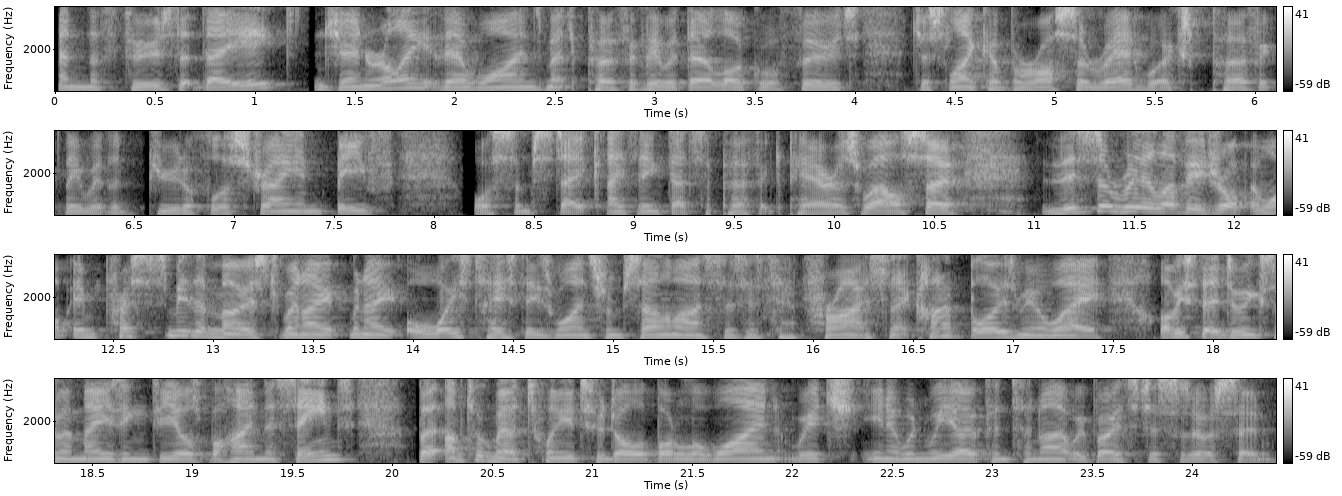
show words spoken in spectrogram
and the foods that they eat. Generally, their wines match perfectly with their local foods, just like a Barossa Red works perfectly perfectly with a beautiful Australian beef or some steak. I think that's a perfect pair as well. So this is a really lovely drop. And what impresses me the most when I when I always taste these wines from Cellarmasters is their price, and it kind of blows me away. Obviously, they're doing some amazing deals behind the scenes, but I'm talking about a twenty-two dollar bottle of wine, which you know when we opened tonight, we both just sort of said,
